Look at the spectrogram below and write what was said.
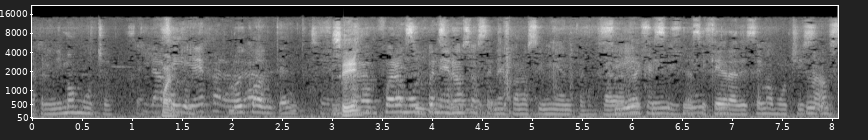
Aprendimos mucho. Bueno. muy contentos. Sí. Fueron, fueron muy generosos en el conocimiento, la Sí, verdad que sí, sí. sí, Así sí. que agradecemos muchísimo. Nos,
